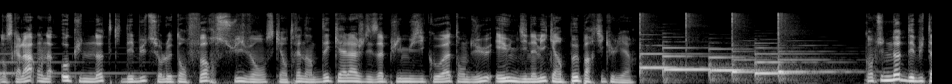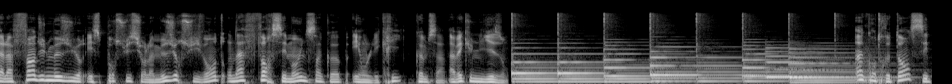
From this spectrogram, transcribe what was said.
Dans ce cas-là, on n'a aucune note qui débute sur le temps fort suivant, ce qui entraîne un décalage des appuis musicaux attendus et une dynamique un peu particulière. Quand une note débute à la fin d'une mesure et se poursuit sur la mesure suivante, on a forcément une syncope, et on l'écrit comme ça, avec une liaison. Un contretemps, c'est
